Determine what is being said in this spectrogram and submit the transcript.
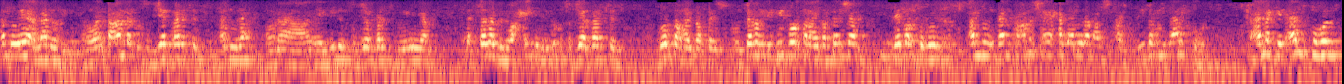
قال له إيه يا Mallory هو أنت عندك esophageal varices قال له لا. هو أنا هيجي لي esophageal varices منين ده السبب الوحيد اللي بيجيب esophageal varices portal hypertension. والسبب اللي بيجيب portal hypertension. liver cirrhosis قال له ده أنت ما عملتش أي حاجة. قال له لا ما عملتش حاجة. يبقى من الكحول قال لك الالكحول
